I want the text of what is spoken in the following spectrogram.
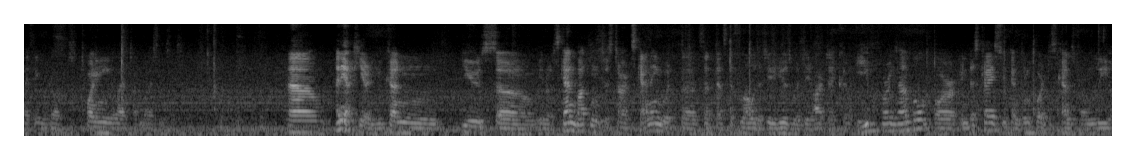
I think we got 20 lifetime licenses. Um, and yeah, here you can use, uh, you know, the scan button to start scanning. With the, that, that's the flow that you use with the Artec Eva, for example. Or in this case, you can import the scans from Leo.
